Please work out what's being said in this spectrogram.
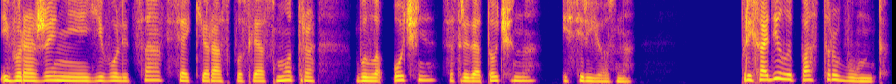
и выражение его лица всякий раз после осмотра было очень сосредоточено и серьезно. Приходил и пастор Вунд.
